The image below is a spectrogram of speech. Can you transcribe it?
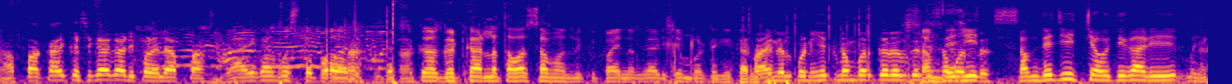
आप्पा काय कशी काय गाडी पळाली आप्पा? गाडी काय मस्त पळाली. गट- गट काढला तेव्हाच समजलं की फायनल गाडी शंभर टक्के करणार फायनल पण एक नंबर करेल कधी समजायची समजलं? समजायची इच्छा होती गाडी म्हणजे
